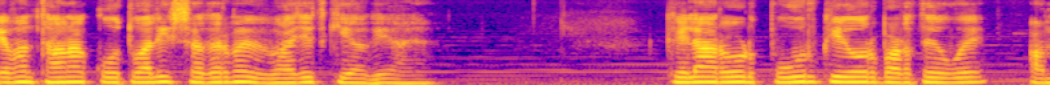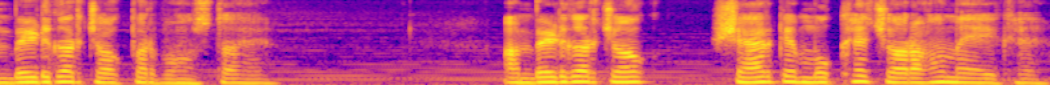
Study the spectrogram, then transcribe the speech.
एवं थाना कोतवाली सदर में विभाजित किया गया है। किला रोड पूर्व की ओर बढ़ते हुए अंबेडकर चौक पर पहुँचता है। अंबेडकर चौक शहर के मुख्य चौराहों में एक है।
